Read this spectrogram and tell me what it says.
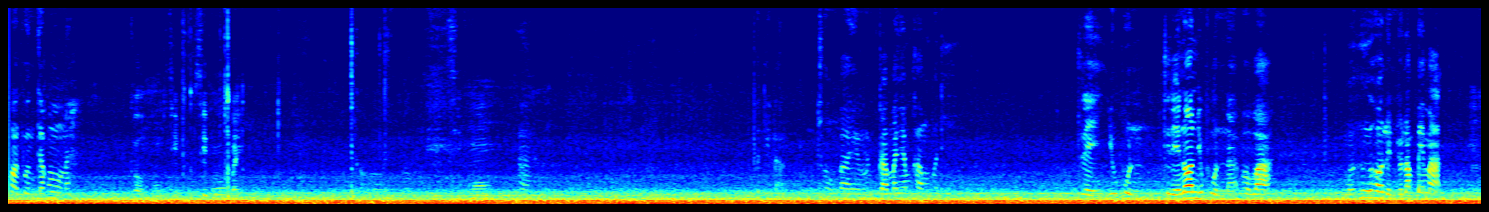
หอดผลจักโมงนะ เก้าโมงสิบสิบโมงไปสิบโมง อะพอดีละช่วงบ่ายมันก ลับมายามค่ำพอดีจะได้อยู่พุ่นจะได้นอนอยู่พุ่นนะเพราะว่าเมื่อฮื้อเขาเล่นอยู่ลำไปหมาดอืม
